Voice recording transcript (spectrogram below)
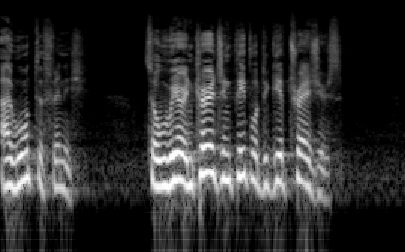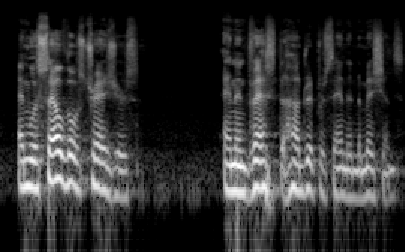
I want to finish. So we are encouraging people to give treasures, and we'll sell those treasures and invest 100% in the missions.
